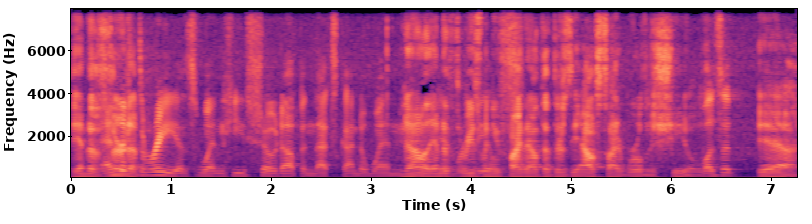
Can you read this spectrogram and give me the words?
the end of the End third. of ep- three is when he showed up, and that's kind of when. No, the end of three is when you find out that there's the outside world of Shield. Was it? Yeah.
